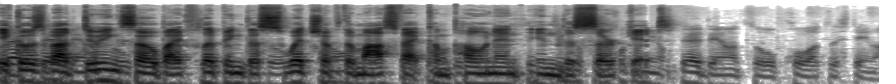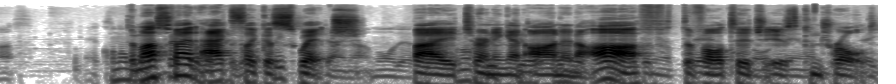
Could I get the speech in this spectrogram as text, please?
It goes about doing so by flipping the switch of the MOSFET component in the circuit. The MOSFET acts like a switch. By turning it on and off, the voltage is controlled.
